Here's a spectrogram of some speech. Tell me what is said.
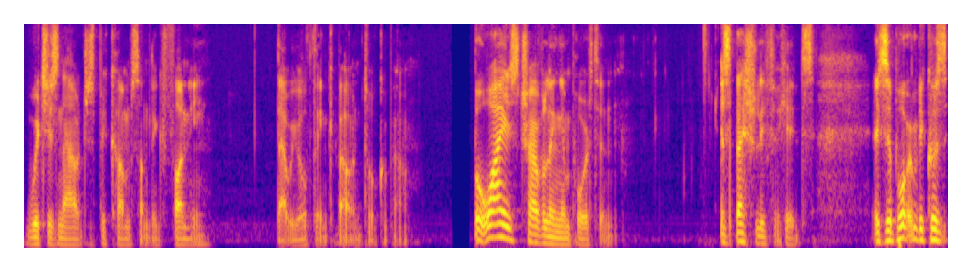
which has now just become something funny that we all think about and talk about. But why is traveling important? Especially for kids. It's important because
